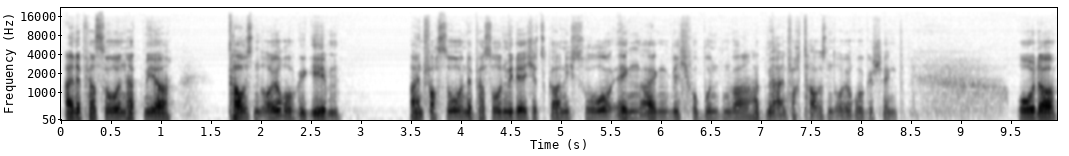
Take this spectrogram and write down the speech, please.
Eine Person hat mir 1000 Euro gegeben. Einfach so. Eine Person, mit der ich jetzt gar nicht so eng eigentlich verbunden war, hat mir einfach 1000 Euro geschenkt. Oder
